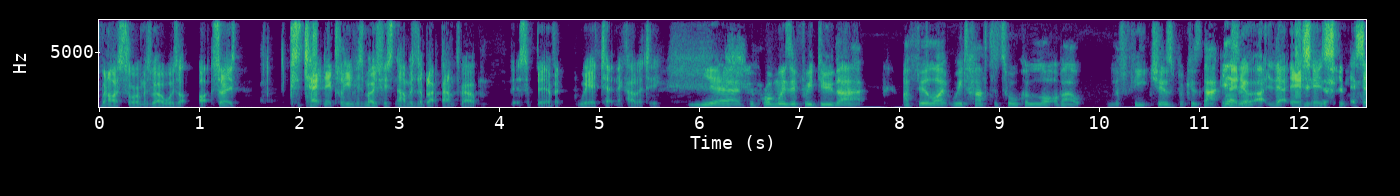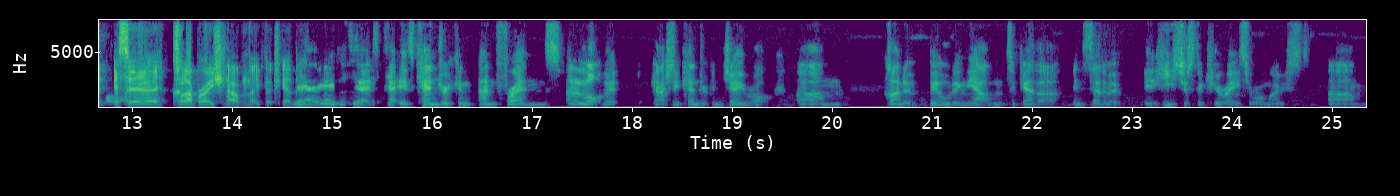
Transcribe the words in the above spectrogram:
when I saw him as well was uh, so it's cause technically his most recent album is the Black Panther album. It's a bit of a weird technicality. Yeah, the problem is if we do that, I feel like we'd have to talk a lot about the features because that Yeah, isn't- no, uh, yeah, it's it's it's a, it's a collaboration album they put together. Yeah, it is. Yeah, it's, it's Kendrick and, and friends, and a lot of it actually Kendrick and Jay Rock, um, kind of building the album together instead of it. it he's just a curator almost. Um,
